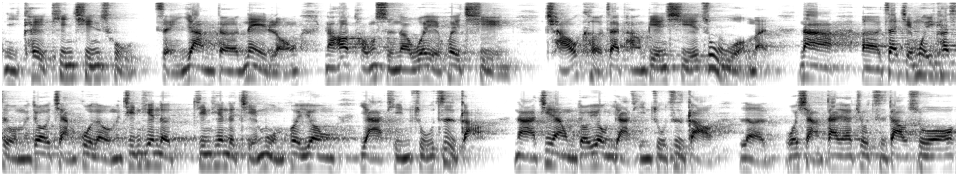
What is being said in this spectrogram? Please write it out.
你可以听清楚怎样的内容。然后同时呢，我也会请。乔可在旁边协助我们。那呃，在节目一开始我们就讲过了，我们今天的今天的节目我们会用雅婷逐字稿。那既然我们都用雅婷逐字稿了，我想大家就知道说，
